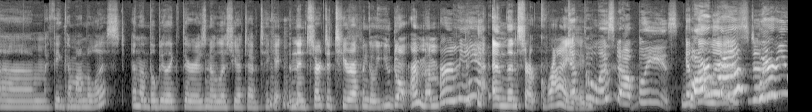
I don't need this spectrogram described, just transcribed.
um, I think I'm on the list. And then they'll be like, there is no list, you have to have a ticket. And then start to tear up and go, you don't remember me? And then start crying. get the list out, please. Get the Barbara, list. where are you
